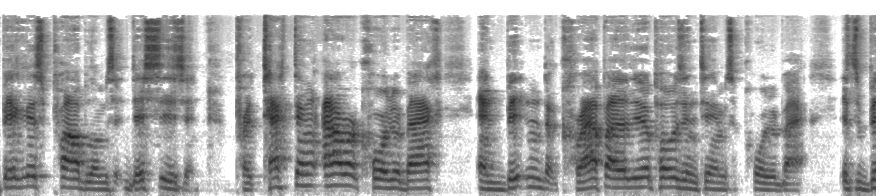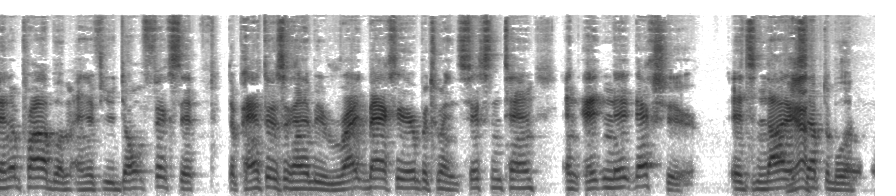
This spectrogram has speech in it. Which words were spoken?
biggest problems this season protecting our quarterback and beating the crap out of the opposing team's quarterback. It's been a problem, and if you don't fix it, the Panthers are going to be right back here between six and ten and eight and eight next year. It's not yeah. acceptable anymore.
